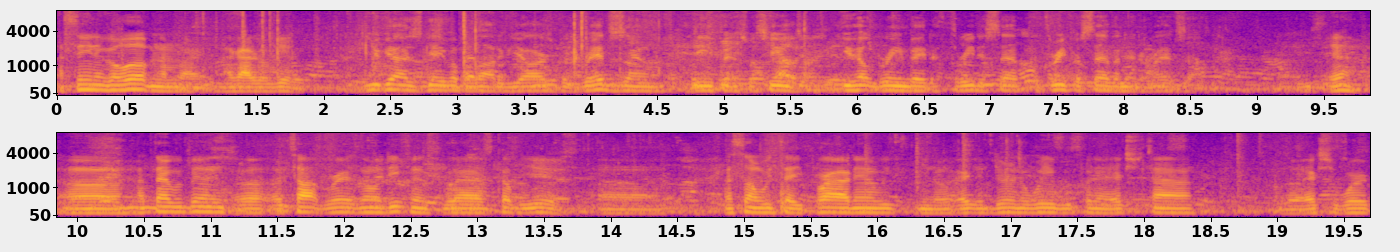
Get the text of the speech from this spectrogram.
I seen it go up, and I'm like, I gotta go get it. You guys gave up a lot of yards, but red zone defense was huge. You helped Green Bay to three to seven, three for seven in the red zone. Yeah, uh, I think we've been a, a, top red zone defense the last couple years. Uh, that's something we take pride in. We, you know, during the week we put in extra time, a little extra work.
